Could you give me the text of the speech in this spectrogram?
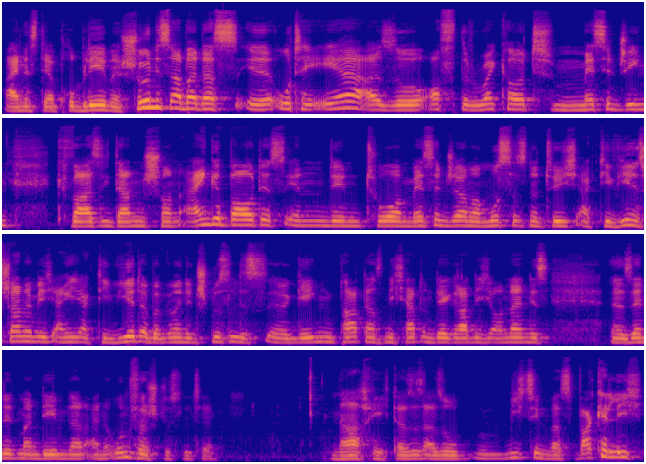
eines der Probleme. Schön ist aber, dass äh, OTR, also Off-the-Record Messaging, quasi dann schon eingebaut ist in den Tor Messenger. Man muss das natürlich aktivieren. Es stand nämlich eigentlich aktiviert, aber wenn man den Schlüssel des äh, Gegenpartners nicht hat und der gerade nicht online ist, äh, sendet man dem dann eine unverschlüsselte Nachricht. Das ist also ein bisschen was wackelig.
